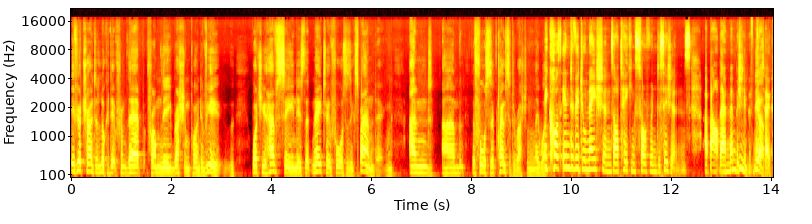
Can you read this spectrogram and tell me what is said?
if you're trying to look at it from there, from the Russian point of view, what you have seen is that NATO forces expanding, and um, the forces are closer to Russia than they were. Because individual nations are taking sovereign decisions about their membership of Mm, yeah. NATO,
